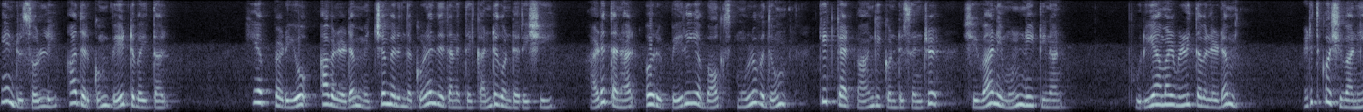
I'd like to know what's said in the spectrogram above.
என்று சொல்லி அதற்கும் வேட்டு வைத்தாள். எப்படியோ அவளிடம் மிச்சமிருந்த குழந்தைத்தனத்தை கண்டுகொண்ட ரிஷி அடுத்த நாள் ஒரு பெரிய பாக்ஸ் முழுவதும் கிட்கேட் வாங்கி கொண்டு சென்று சிவானி முன் நீட்டினான். புரியாமல் விழித்தவளிடம் எடுத்துக்கோ சிவானி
